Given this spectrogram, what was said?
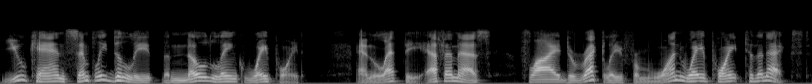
you can simply delete the no-link waypoint and let the FMS fly directly from one waypoint to the next.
